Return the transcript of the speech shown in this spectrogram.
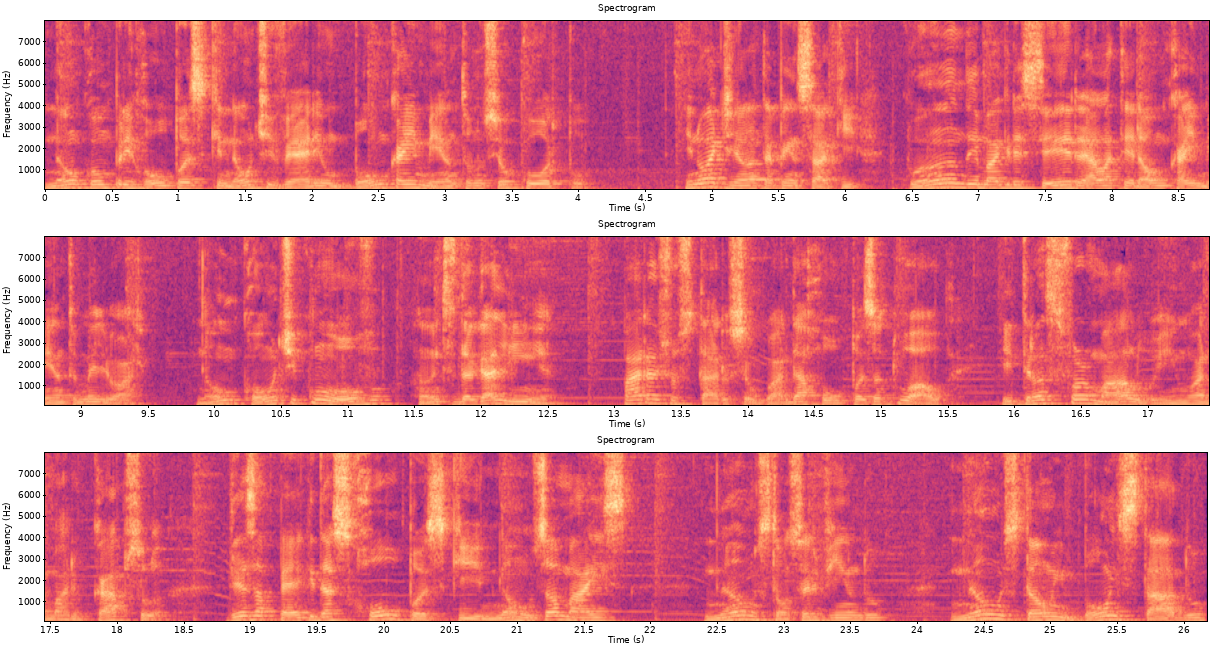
Não compre roupas que não tiverem um bom caimento no seu corpo. E não adianta pensar que quando emagrecer ela terá um caimento melhor. Não conte com o ovo antes da galinha. Para ajustar o seu guarda-roupas atual e transformá-lo em um armário cápsula, desapegue das roupas que não usa mais, não estão servindo, não estão em bom estado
